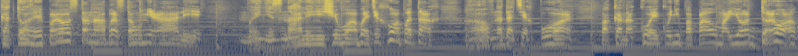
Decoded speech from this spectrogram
которые просто-напросто умирали. Мы не знали ничего об этих опытах, ровно до тех пор, пока на койку не попал майор Дрон.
